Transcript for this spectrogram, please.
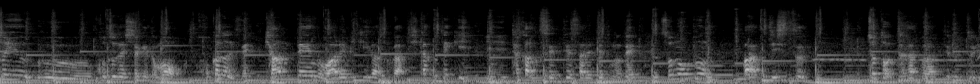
ということでしたけども他のですねキャンペーンの割引額が比較的高く設定されているのでその分まあ実質ちょっと高くなっているという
